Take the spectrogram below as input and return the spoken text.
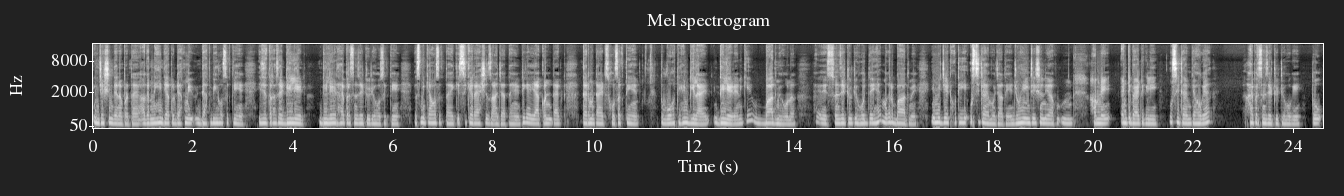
इंजेक्शन देना पड़ता है। अगर नहीं दिया तो डेथ में, डेथ भी हो सकती है। इसी तरह से डिलेड डिलेड हाइपर सेंसिटिविटी हो सकती है। इसमें क्या हो सकता है किसी के रैशेज आ जाते हैं, ठीक है, या कॉन्टैक्ट डर्माटाइट्स हो सकती हैं। तो वो होते हैं डिलाइड, डिलेड, यानी कि बाद में होना। सेंसिटिविटी होती है, मगर बाद में इमीडिएट होती है, उसी टाइम हो जाते हैं। जो ही इंजेक्शन या हमने एंटीबायोटिक ली उसी टाइम क्या हो गया? हाइपर सेंसिटिविटी हो गई। तो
